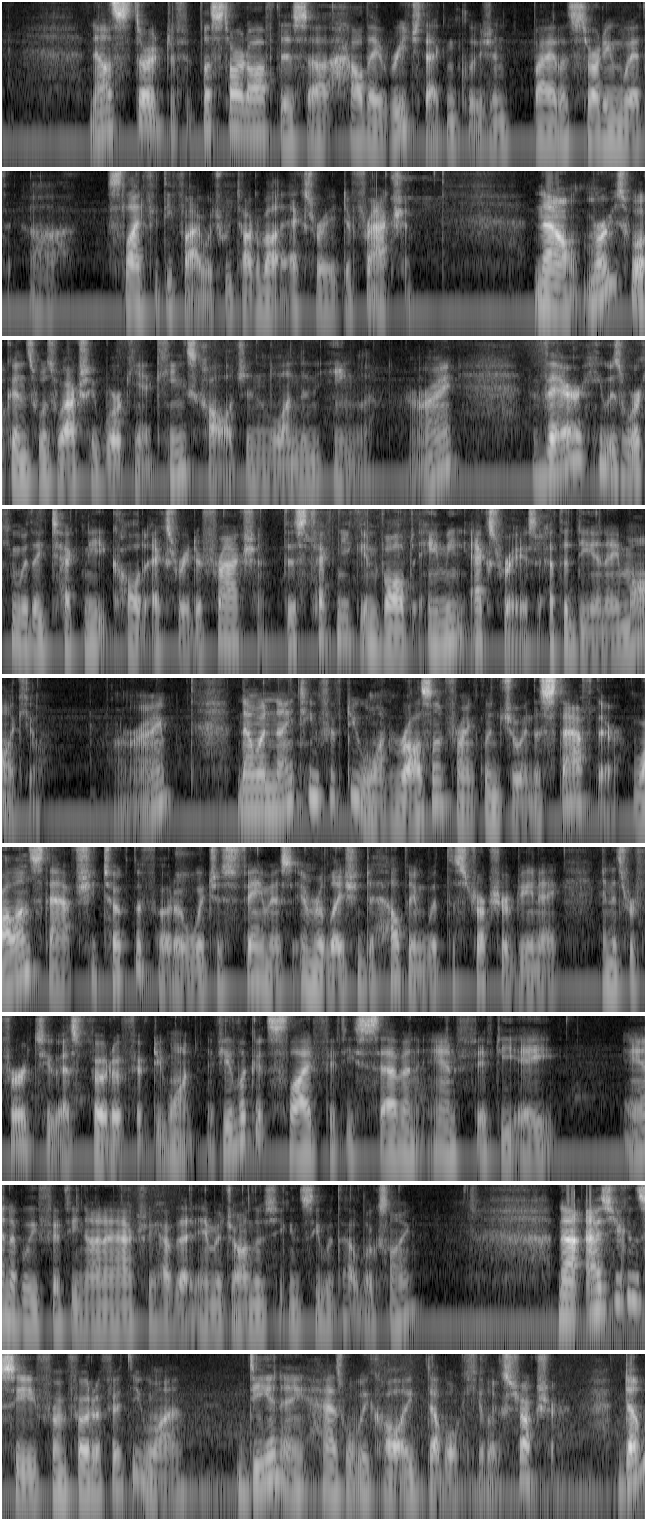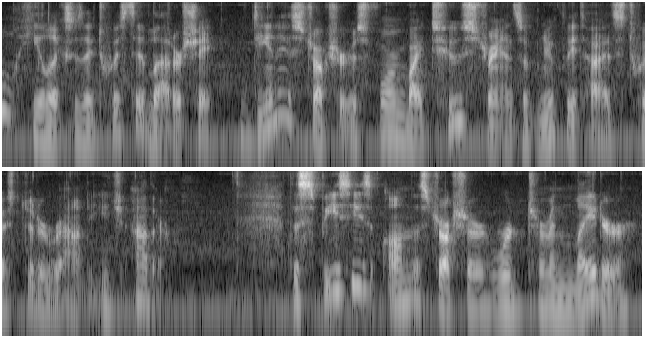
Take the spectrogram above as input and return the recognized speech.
Now let's start. Let's start off this uh, how they reached that conclusion by let's starting with uh, slide 55, which we talk about X-ray diffraction. Now Maurice Wilkins was actually working at King's College in London, England. All right, there, he was working with a technique called X-ray diffraction. This technique involved aiming X-rays at the DNA molecule. All right. Now, in 1951, Rosalind Franklin joined the staff there. While on staff, she took the photo, which is famous in relation to helping with the structure of DNA, and it's referred to as Photo 51. If you look at slide 57 and 58, and I believe 59, I actually have that image on there so you can see what that looks like. Now, as you can see from Photo 51, DNA has what we call a double helix structure. Double helix is a twisted ladder shape. DNA structure is formed by two strands of nucleotides twisted around each other. The species on the structure were determined later,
